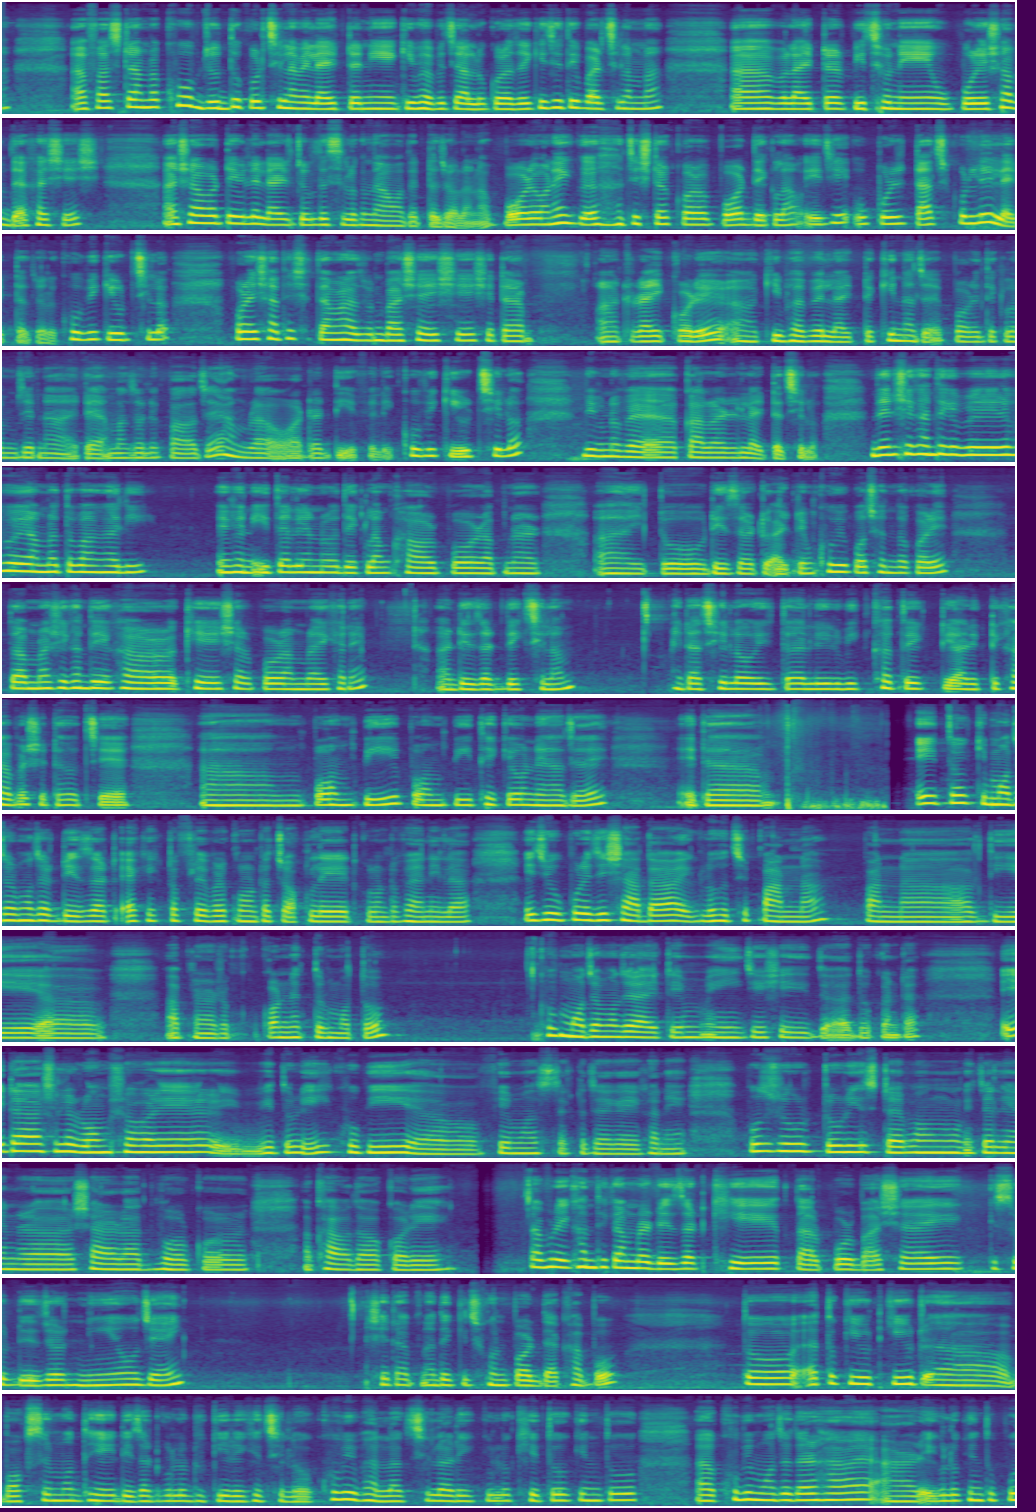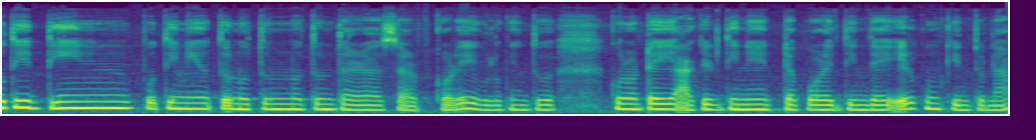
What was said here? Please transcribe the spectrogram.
ফার্স্টে আমরা খুব যুদ্ধ করছিলাম এই লাইটটা নিয়ে কীভাবে চালু করা যায় কিছুতেই পারছিলাম না। লাইটটার পিছনে উপরে সব দেখা শেষ। সবার টেবিলে লাইট জ্বলতেছিল কিন্তু আমাদেরটা জ্বলে না। পরে অনেক চেষ্টা করার পর দেখলাম এই যে উপরে টাচ করলেই লাইটটা জ্বলে। খুবই কিউট ছিল। পরে সাথে সাথে আমার হাজব্যান্ড বাসায় এসে সেটা ট্রাই করে কীভাবে লাইটটা কেনা যায়। পরে দেখলাম যে, না, এটা অ্যামাজনে পাওয়া যায়, আমরা অর্ডার দিয়ে ফেলি। খুবই কিউট ছিল, বিভিন্ন কালারের লাইটটা ছিল। দেন সেখান থেকে বের হয়ে আমরা তো বাঙালি। ইভেন ইতালিয়ানরাও দেখলাম খাওয়ার পর আপনার এই তো ডেজার্ট আইটেম খুবই পছন্দ করে। তো আমরা সেখান থেকে খাওয়া, খেয়ে আসার পর আমরা এখানে ডেজার্ট দেখছিলাম। এটা ছিল ইতালির বিখ্যাত একটি আরেকটি খাবার, সেটা হচ্ছে পম্পি। পম্পি থেকেও নেওয়া যায়। এটা, এই তো কি মজার মজার ডেজার্ট এক একটা ফ্লেভার, কোনোটা চকলেট, কোনোটা ভ্যানিলা। এই যে উপরে যে সাদা, এগুলো হচ্ছে পান্না। পান্না দিয়ে আপনার কর্নেত্তর মতো। খুব মজার মজার আইটেম এই যে সেই দোকানটা। এটা আসলে রোম শহরের ভিতরেই খুবই ফেমাস একটা জায়গা এখানে। প্রচুর ট্যুরিস্ট এবং ইতালিয়ানরা সারা রাত ভর করে, খাওয়া দাওয়া করে। তারপর এখান থেকে আমরা ডেজার্ট খেয়ে তারপর বাসায় কিছু ডেজার্ট নিয়েও যাই। সেটা আপনাদের কিছুক্ষণ পর দেখাবো। তো এত কিউট কিউট বক্সের মধ্যে এই ডেজার্টগুলো ঢুকিয়ে রেখেছিল। খুবই ভালো লাগছিল আর এগুলো খেতেও কিন্তু খুবই মজাদার হয়। আর এগুলো কিন্তু প্রতিদিন প্রতিনিয়ত নতুন নতুন তারা সার্ভ করে। এগুলো কিন্তু কোনোটাই আগের দিনেরটা পরের দিন দেয়, এরকম কিন্তু না।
